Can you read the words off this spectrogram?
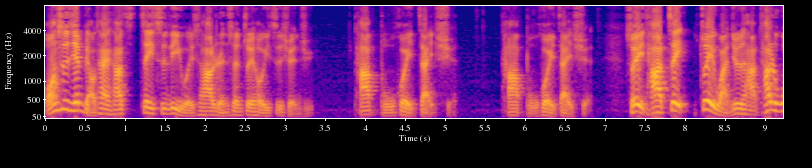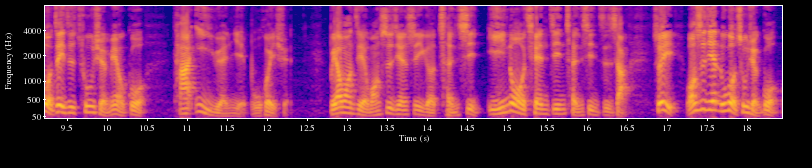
王世坚表态，他这次立委是他人生最后一次选举，他不会再选，他不会再选，所以他这最晚就是他，他如果这次初选没有过，他议员也不会选。不要忘记，王世坚是一个诚信，一诺千金，诚信至上，所以王世坚如果初选过。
